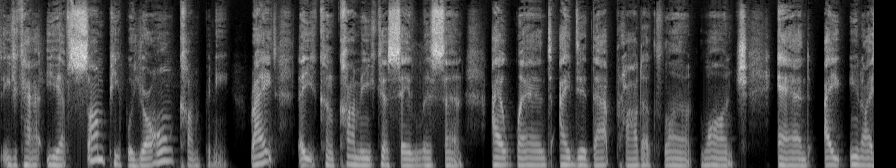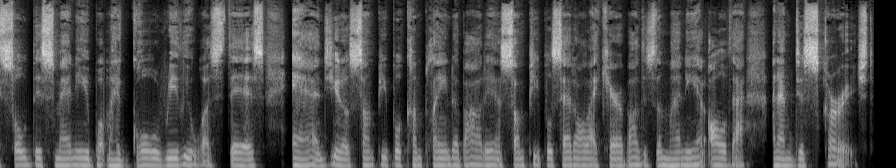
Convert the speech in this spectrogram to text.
you can, you have some people, your own company, right? That you can come and you can say, listen, I went, I did that product launch and I, you know, I sold this many, but my goal really was this. And, you know, some people complained about it and some people said, all I care about is the money and all of that. And I'm discouraged.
